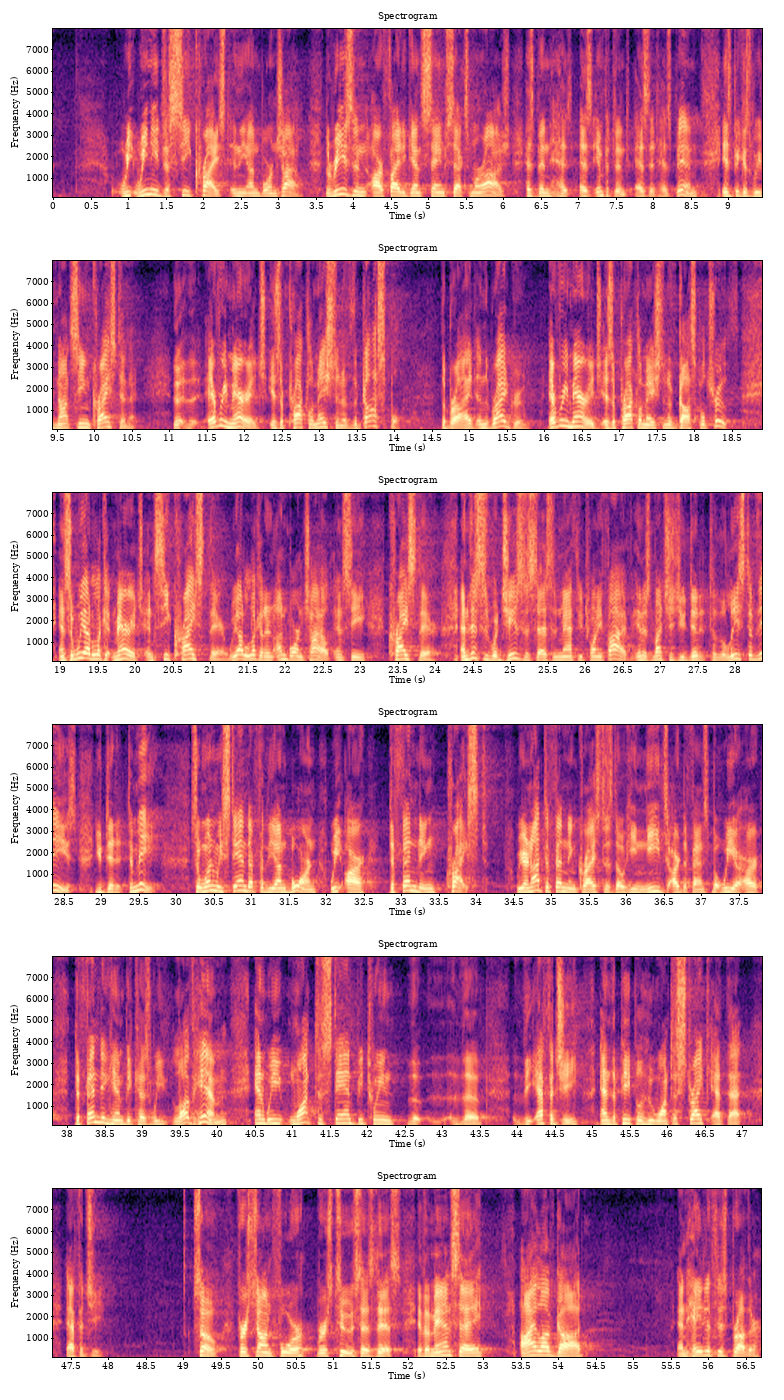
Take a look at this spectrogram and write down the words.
We, we need to see Christ in the unborn child. The reason our fight against same sex mirage has been has, as impotent as it has been is because we've not seen Christ in it. Every marriage is a proclamation of the gospel, the bride and the bridegroom. Every marriage is a proclamation of gospel truth. And so we ought to look at marriage and see Christ there. We ought to look at an unborn child and see Christ there. And this is what Jesus says in Matthew 25 Inasmuch as you did it to the least of these, you did it to me. So when we stand up for the unborn, we are defending Christ. We are not defending Christ as though he needs our defense, but we are defending him because we love him and we want to stand between the, the, the effigy and the people who want to strike at that effigy. So, 1 John 4, verse 2 says this If a man say, I love God, and hateth his brother,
